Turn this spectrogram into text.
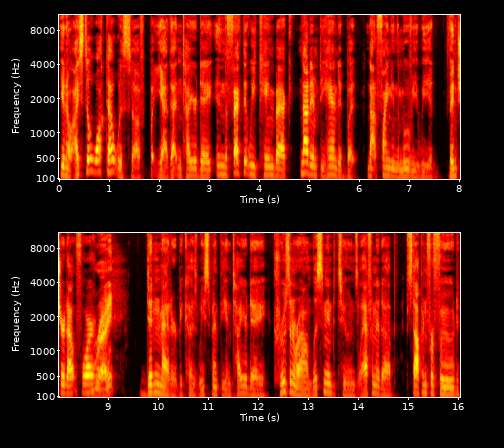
You know, I still walked out with stuff. But yeah, that entire day, and the fact that we came back not empty handed, but not finding the movie we had ventured out for Right. Didn't matter because we spent the entire day cruising around, listening to tunes, laughing it up, stopping for food.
